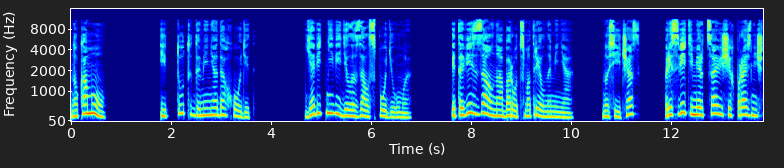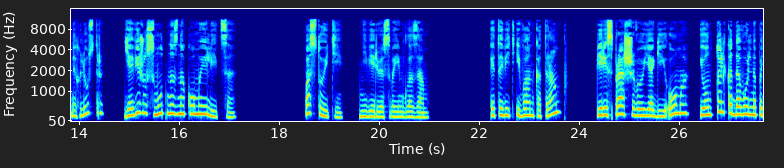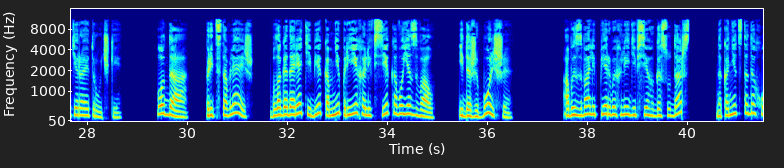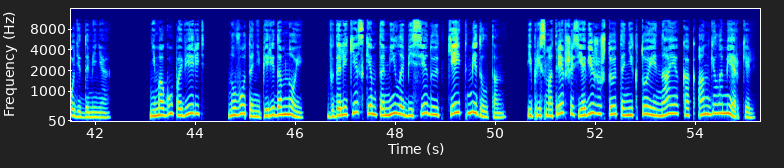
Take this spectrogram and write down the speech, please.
«Но кому?» И тут до меня доходит. Я ведь не видела зал с подиума. Это весь зал, наоборот, смотрел на меня. Но сейчас, при свете мерцающих праздничных люстр, я вижу смутно знакомые лица. «Постойте», — не верю я своим глазам. «Это ведь Иванка Трамп?» Переспрашиваю я Гийома, и он только довольно потирает ручки. «О да, представляешь, благодаря тебе ко мне приехали все, кого я звал, и даже больше. А вы звали первых леди всех государств? Наконец-то доходит до меня. Не могу поверить, но вот они передо мной. Вдалеке с кем-то мило беседует Кейт Миддлтон. И присмотревшись, я вижу, что это никто иная, как Ангела Меркель.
